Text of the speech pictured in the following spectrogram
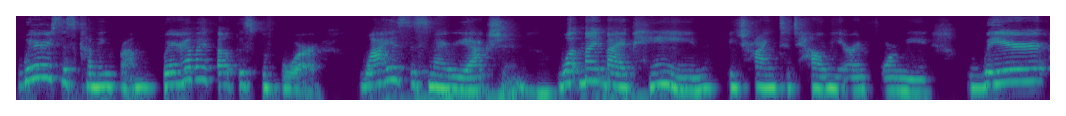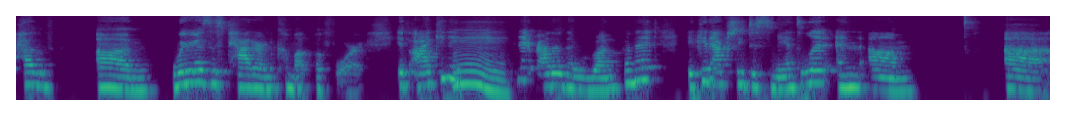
where is this coming from? Where have I felt this before? Why is this my reaction? What might my pain be trying to tell me or inform me? Where have um, where has this pattern come up before? If I can mm. it rather than run from it, it can actually dismantle it and um, uh,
